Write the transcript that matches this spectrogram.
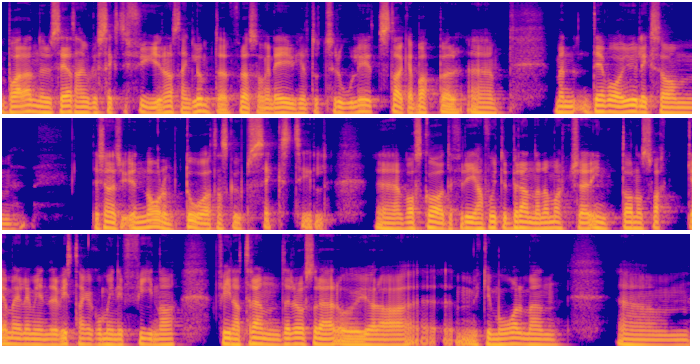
bara när du säger att han gjorde 64 och sen glömt det förra säsongen, det är ju helt otroligt starka papper. Eh, men det var ju liksom, det kändes ju enormt då att han ska upp 6 till. Eh, vara skadefri, han får inte bränna några matcher, inte ha någon svacka mer eller mindre. Visst, han kan komma in i fina, fina trender och sådär och göra eh, mycket mål, men um,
